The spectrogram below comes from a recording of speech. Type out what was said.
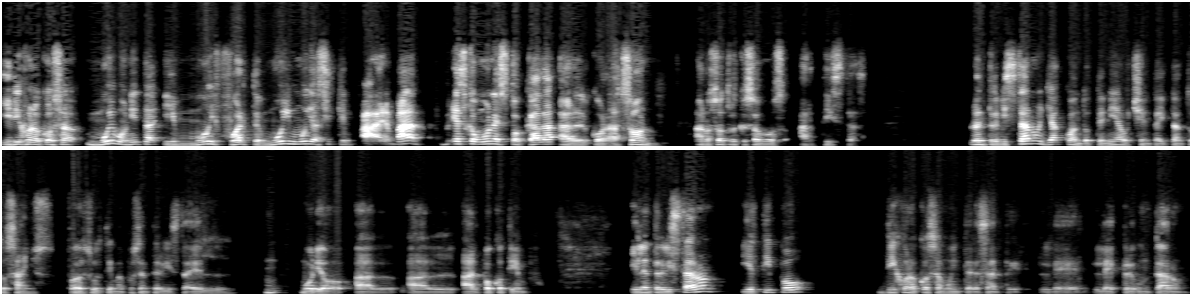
Y dijo una cosa muy bonita y muy fuerte, muy, muy así que va, es como una estocada al corazón a nosotros que somos artistas. Lo entrevistaron ya cuando tenía ochenta y tantos años. Fue su última pues, entrevista. Él murió al, al, poco tiempo. Y le entrevistaron y el tipo dijo una cosa muy interesante. Le, le preguntaron,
